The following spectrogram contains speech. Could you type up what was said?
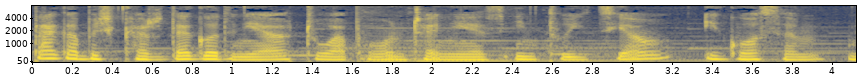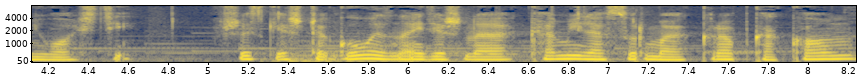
tak abyś każdego dnia czuła połączenie z intuicją i głosem miłości. Wszystkie szczegóły znajdziesz na kamilasurma.com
